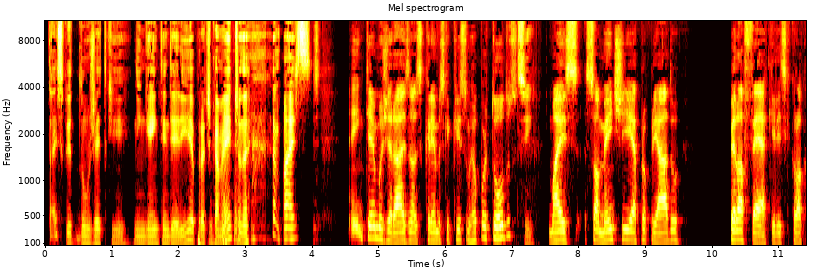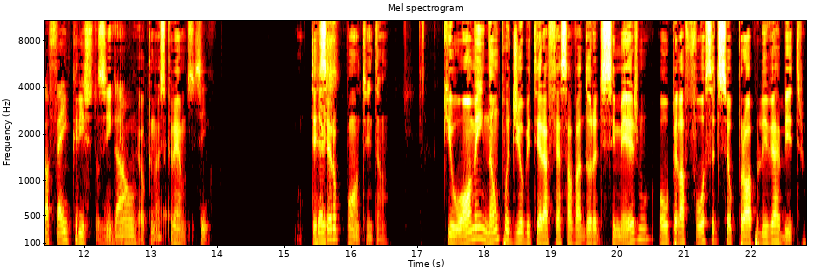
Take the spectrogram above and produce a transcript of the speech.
Está escrito de um jeito que ninguém entenderia, praticamente, né? Mas... Em termos gerais, nós cremos que Cristo morreu por todos, Sim. mas somente é apropriado pela fé, aqueles que colocam a fé em Cristo. Sim, então, é o que nós cremos. Sim. Bom, terceiro ponto, então. Que o homem não podia obter a fé salvadora de si mesmo ou pela força de seu próprio livre-arbítrio,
